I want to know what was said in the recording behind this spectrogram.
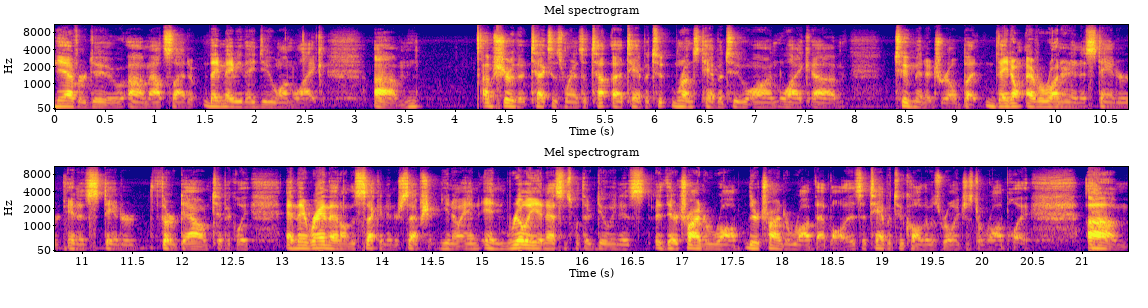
never do um, outside of they maybe they do on like. Um, I'm sure that Texas runs a, t- a Tampa two runs Tampa two on like um, two minute drill, but they don't ever run it in a standard in a standard third down typically. And they ran that on the second interception, you know, and, and really in essence what they're doing is they're trying to rob they're trying to rob that ball. It's a Tampa two call that was really just a rob play. Um,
